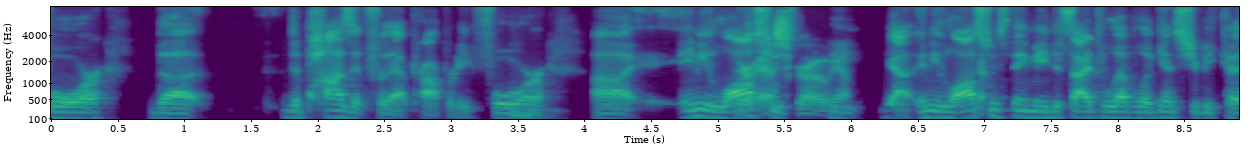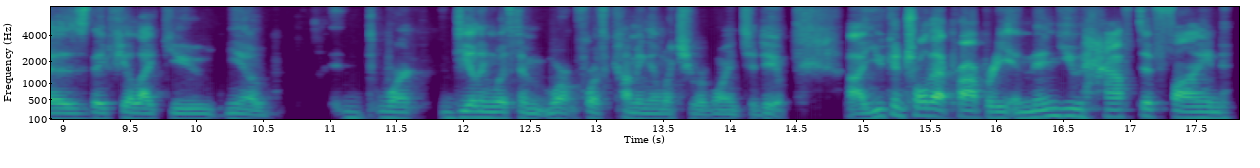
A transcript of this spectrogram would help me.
for the deposit for that property for uh, any lawsuits escrow, yeah. yeah any lawsuits they may decide to level against you because they feel like you you know weren't dealing with them weren't forthcoming in what you were going to do uh, you control that property and then you have to find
